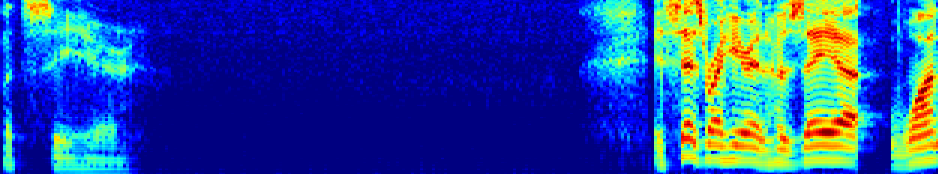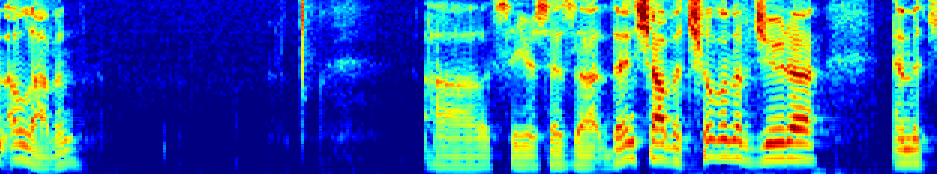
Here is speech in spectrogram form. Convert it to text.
Let's see here. It says right here in Hosea 1:11. Uh, let's see here. It says, uh, "Then shall the children of Judah and the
